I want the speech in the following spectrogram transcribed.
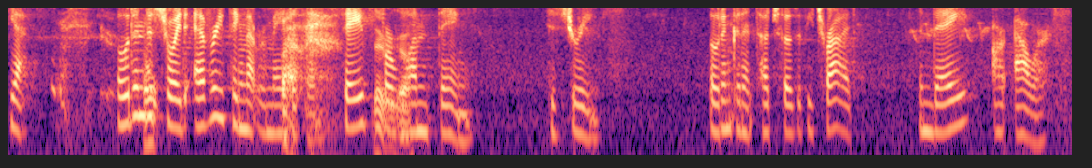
Yes. Odin oh. destroyed everything that remained of him, save Oh. There for go. one thing his dreams. Odin couldn't touch those if he tried, and they are ours.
